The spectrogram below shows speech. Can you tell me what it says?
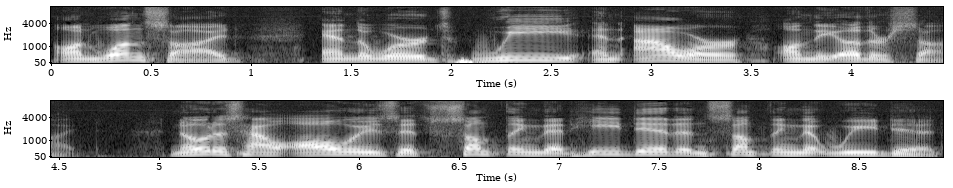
on one side and the words we and our on the other side. Notice how always it's something that he did and something that we did.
